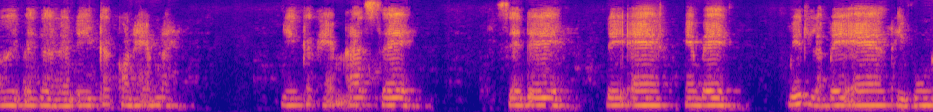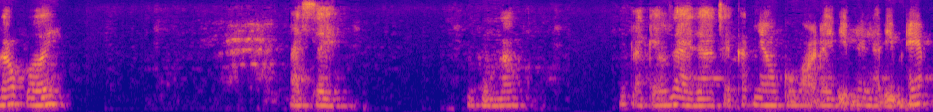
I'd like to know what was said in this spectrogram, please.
Rồi bây giờ là đi các con hẻm này. Đi các hẻm AC CD DE EB biết là BE thì vuông góc với AC vuông góc. Tức là kéo dài ra sẽ cắt nhau. Cô gọi đây điểm này là điểm F.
